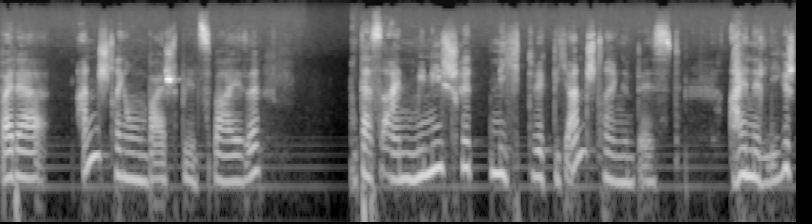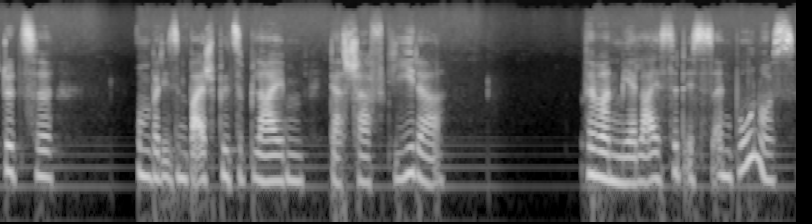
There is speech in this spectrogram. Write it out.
bei der Anstrengung beispielsweise, dass ein Minischritt nicht wirklich anstrengend ist. Eine Liegestütze, um bei diesem Beispiel zu bleiben, das schafft jeder. Wenn man mehr leistet, ist es ein Bonus.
